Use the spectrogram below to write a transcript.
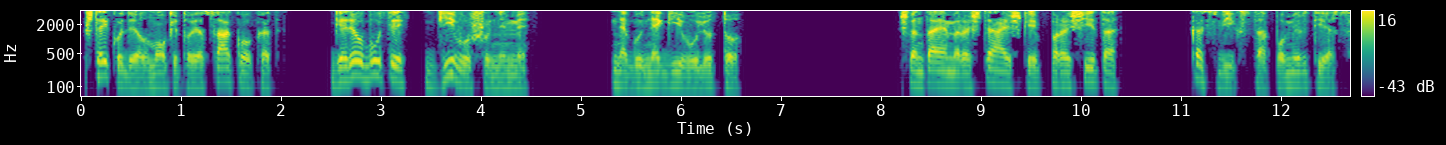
Štai kodėl mokytojas sako, kad geriau būti gyvų šunimi, negu negyvų liutu. Šventajame rašte aiškiai parašyta, kas vyksta po mirties.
